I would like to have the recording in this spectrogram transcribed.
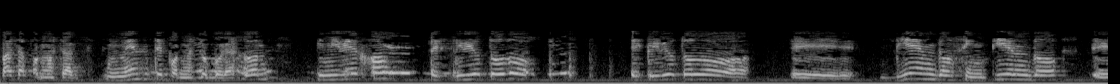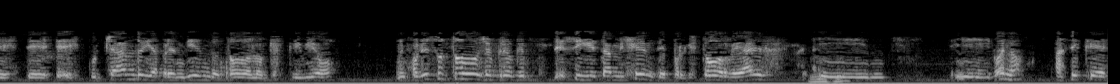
Pasa por nuestra mente, por nuestro corazón. Y mi viejo escribió todo, escribió todo eh, viendo, sintiendo, este, escuchando y aprendiendo todo lo que escribió. Y por eso todo yo creo que sigue tan vigente, porque es todo real. y, y bueno, Así que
